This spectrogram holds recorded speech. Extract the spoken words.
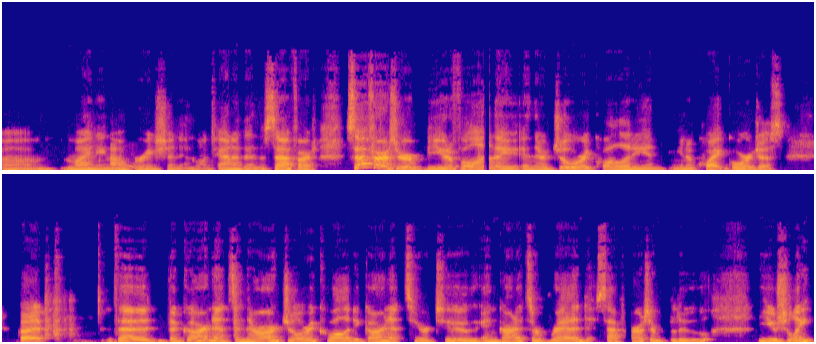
um, mining Oh. operation in Montana than the sapphires. Sapphires are beautiful and they in their jewelry quality and you know quite gorgeous, but the the garnets and there are jewelry quality garnets here too and garnets are red sapphires are blue usually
